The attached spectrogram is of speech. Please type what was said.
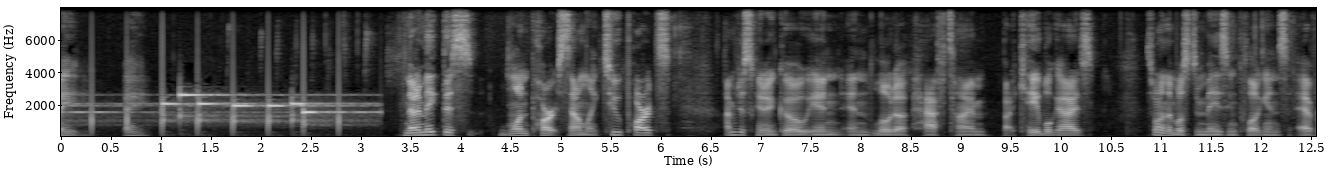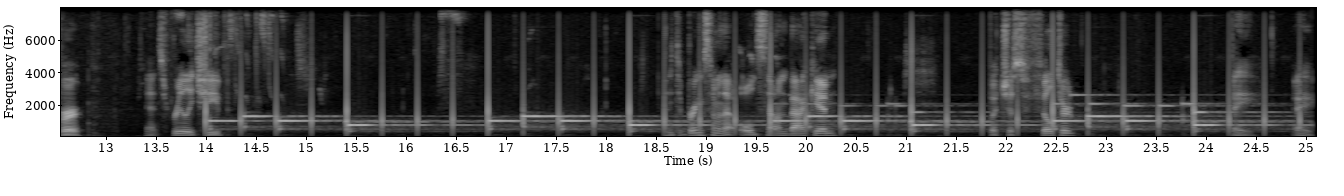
Hey, hey. Now to make this one part sound like two parts, I'm just to go in and load up Halftime by Cableguys. It's one of the most amazing plugins ever, and it's really cheap. And to bring some of that old sound back in, but just filtered. Hey, hey.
